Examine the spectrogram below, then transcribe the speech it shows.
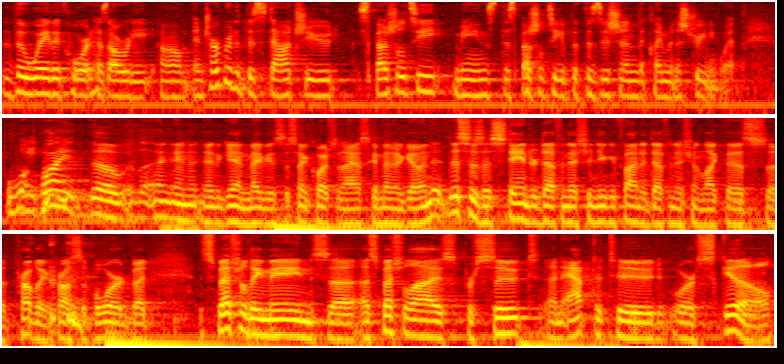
the way the court has already um, interpreted the statute. Specialty means the specialty of the physician the claimant is treating with. You- Why, though, and, and and again, maybe it's the same question I asked a minute ago, and this is a standard definition. You can find a definition like this uh, probably across the board, but specialty means uh, a specialized pursuit, an aptitude, or skill,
